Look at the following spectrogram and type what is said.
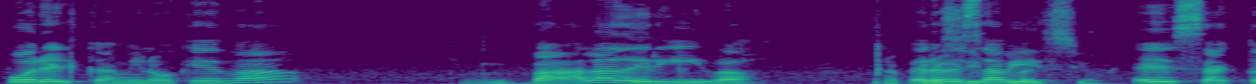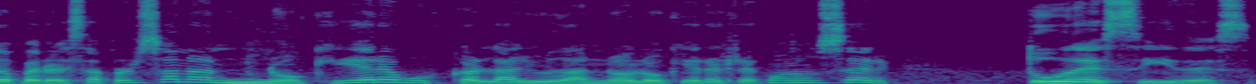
por el camino que va, va a la deriva. Pero precipicio. exacto, pero esa persona no quiere buscar la ayuda, no lo quiere reconocer. Tú decides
